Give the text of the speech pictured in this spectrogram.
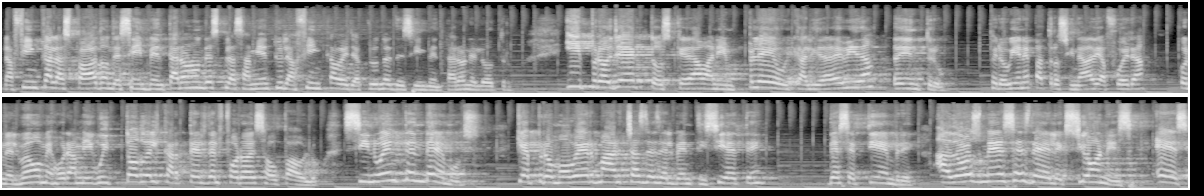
la finca Las Pavas donde se inventaron un desplazamiento y la finca Bellacruz donde se inventaron el otro. Y proyectos que daban empleo y calidad de vida dentro, pero viene patrocinada de afuera con el nuevo mejor amigo y todo el cartel del Foro de Sao Paulo. Si no entendemos que promover marchas desde el 27 de septiembre, a dos meses de elecciones, es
